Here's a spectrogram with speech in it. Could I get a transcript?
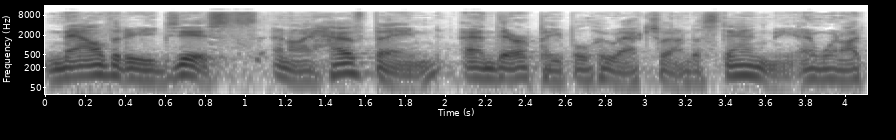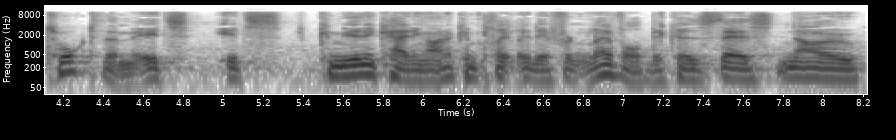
Now that it exists, and I have been, and there are people who actually understand me, and when I talk to them, it's it's communicating on a completely different level because there's no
